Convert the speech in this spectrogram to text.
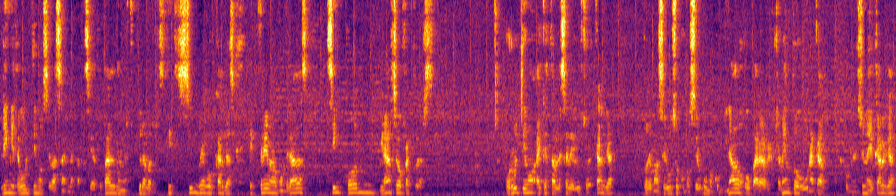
Límite último se basa en la capacidad total de una estructura para resistir sin riesgo cargas extremas o ponderadas, sin combinarse o fracturarse. Por último, hay que establecer el uso de carga, podemos hacer uso como ser uno combinado o para arrastramiento o una carga. Las combinaciones de carga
